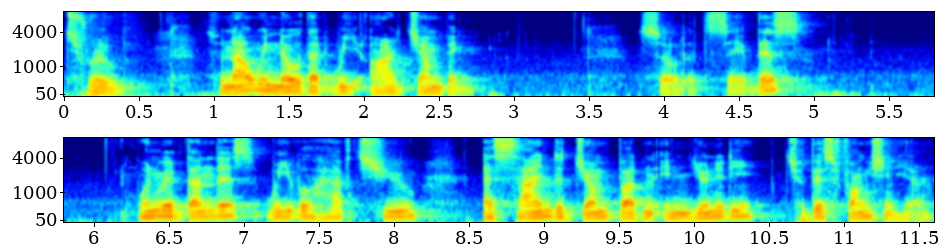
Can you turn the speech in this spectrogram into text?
true. So now we know that we are jumping. So let's save this. When we have done this, we will have to assign the jump button in Unity to this function here.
